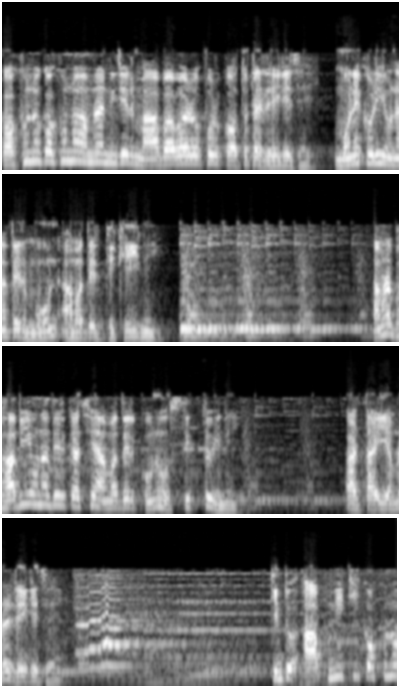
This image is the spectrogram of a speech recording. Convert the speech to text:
কখনো কখনো আমরা নিজের মা বাবার ওপর কতটা রেগে যাই, মনে করি ওনাদের মন আমাদের দিকেই নেই। আমরা ভাবি ওনাদের কাছে আমাদের কোনো অস্তিত্বই নেই, আর তাই আমরা রেগে যাই। কিন্তু আপনি কি কখনো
